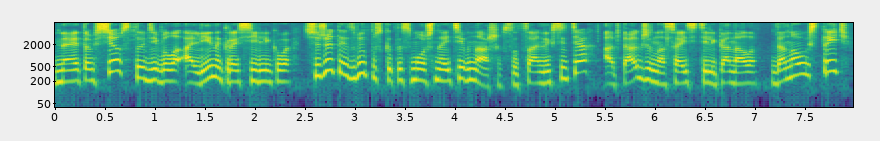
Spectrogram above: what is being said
На этом все. В студии была Алина Красильникова. Сюжеты из выпуска ты сможешь найти в наших социальных сетях, а также на сайте телеканала. До новых встреч!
